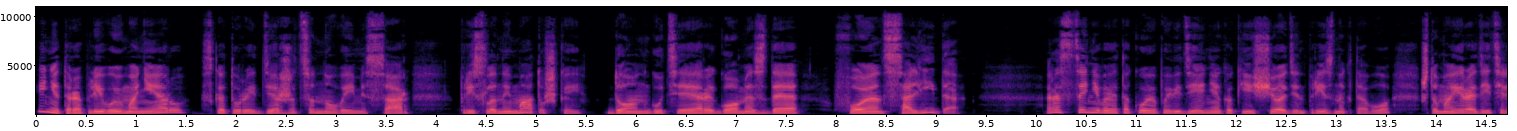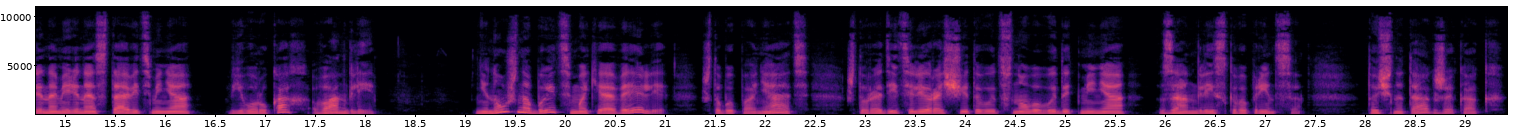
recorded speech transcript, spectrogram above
и неторопливую манеру, с которой держится новый эмиссар, присланный матушкой, Дон Гутиеры Гомес де Фуэнсалида, расценивая такое поведение как еще один признак того, что мои родители намерены оставить меня в его руках в Англии. Не нужно быть Макиавелли, чтобы понять, что родители рассчитывают снова выдать меня за английского принца, точно так же, как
